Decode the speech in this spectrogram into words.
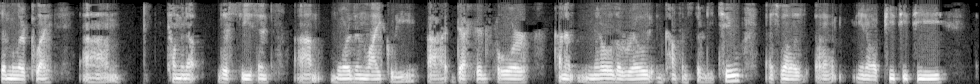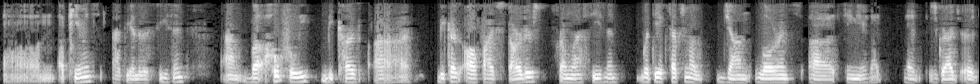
similar play um, coming up this season. Um, more than likely uh, destined for kind of middle of the road in Conference 32, as well as uh, you know a PTT um, appearance at the end of the season. Um, but hopefully, because uh, because all five starters from last season, with the exception of John Lawrence uh, Senior, that that is graduate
